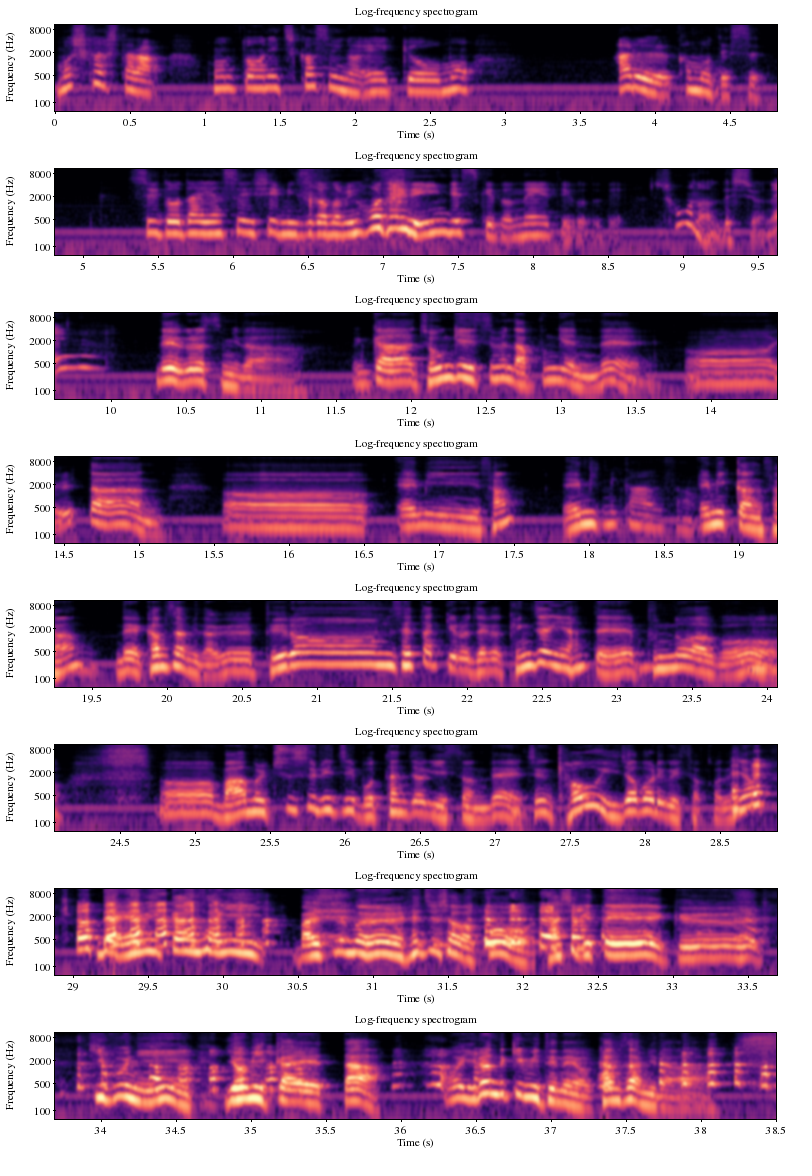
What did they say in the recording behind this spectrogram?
もしかしたら本当に地下水の影響もあるかもです水道代安いし水が飲み放題でいいんですけどねということでそうなんですよね 네, 그렇습니다. 그러니까 좋은 게 있으면 나쁜 게 있는데, 어, 일단, 어, 에미상? 에미 미칸상. 에미깡상. 음. 네, 감사합니다. 그 드럼 세탁기로 제가 굉장히 한때 음. 분노하고 음. 어, 마음을 추스리지 못한 적이 있었는데 음. 지금 겨우 잊어버리고 있었거든요. 근데 에미깡상이 말씀을 해주셔 갖고 다시 그때 그 기분이 여미가했다. 뭐 이런 느낌이 드네요. 감사합니다.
